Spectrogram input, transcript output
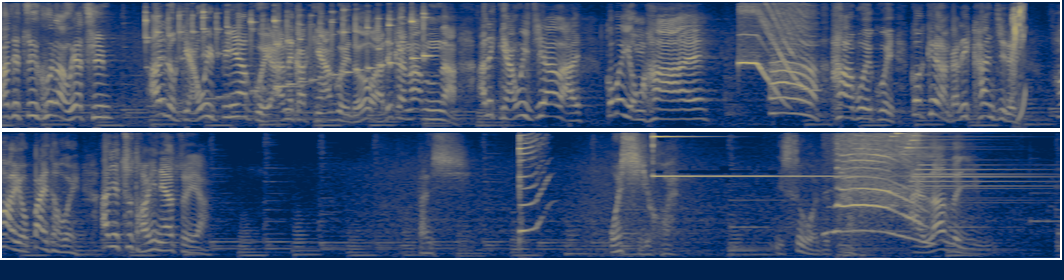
啊这水库哪有遐深？啊你就行位边仔过，安尼甲行过就好啊。你敢若唔啦？啊你行位遮来，搁要用下的，啊下袂过，搁叫人甲你看一个，哎呦拜托诶，啊这出头迄尔多啊。但是，我喜欢，你是我的菜，I love you。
